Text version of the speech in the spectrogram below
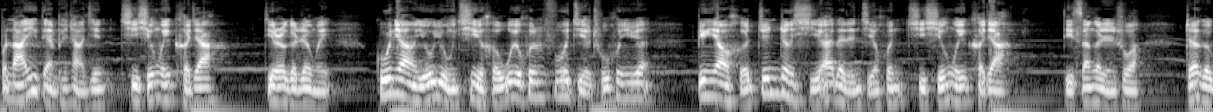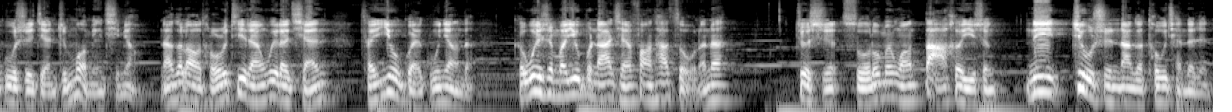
不拿一点赔偿金，其行为可嘉。第二个认为，姑娘有勇气和未婚夫解除婚约，并要和真正喜爱的人结婚，其行为可嘉。第三个人说，这个故事简直莫名其妙。那个老头既然为了钱才诱拐姑娘的，可为什么又不拿钱放她走了呢？这时，所罗门王大喝一声：“你就是那个偷钱的人！”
